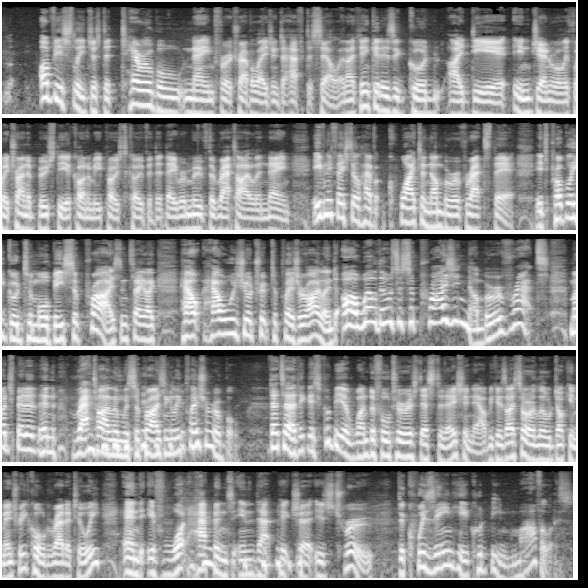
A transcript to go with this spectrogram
obviously just a terrible name for a travel agent to have to sell. And I think it is a good idea in general if we're trying to boost the economy post COVID that they remove the Rat Island name, even if they still have quite a number of rats there. It's probably good to more be surprised and say like, how how was your trip to Pleasure Island? Oh well, there was a surprising number of rats. Much better than Rat Island was surprisingly pleasurable that's it. I think this could be a wonderful tourist destination now because I saw a little documentary called Ratatouille, and if what happens in that picture is true, the cuisine here could be marvelous.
